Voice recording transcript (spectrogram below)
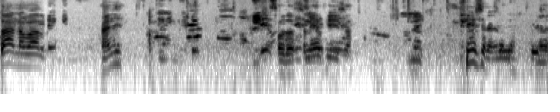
ਧੰਨਵਾਦ। ਹਾਂਜੀ। ਉਹ ਦੱਸਣੀ ਆ ਫੀਸ। ਨਹੀਂ। ਫੀਸ ਰਹਿ ਗਿਆ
